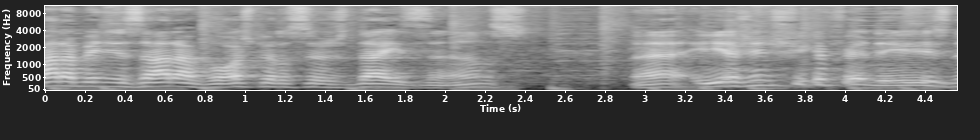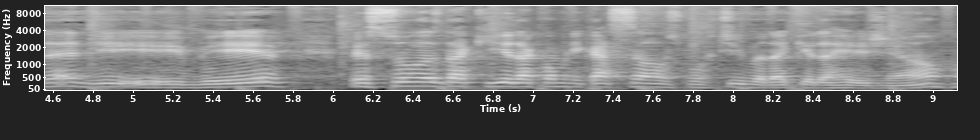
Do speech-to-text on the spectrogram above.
parabenizaram a voz pelos seus 10 anos. Né? E a gente fica feliz né, de ver pessoas daqui da comunicação esportiva daqui da região,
